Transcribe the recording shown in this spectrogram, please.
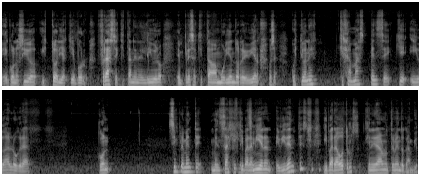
he conocido historias que por frases que están en el libro, empresas que estaban muriendo revivieron. O sea, cuestiones que jamás pensé que iba a lograr con simplemente mensajes que para mí eran evidentes y para otros generaron un tremendo cambio.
